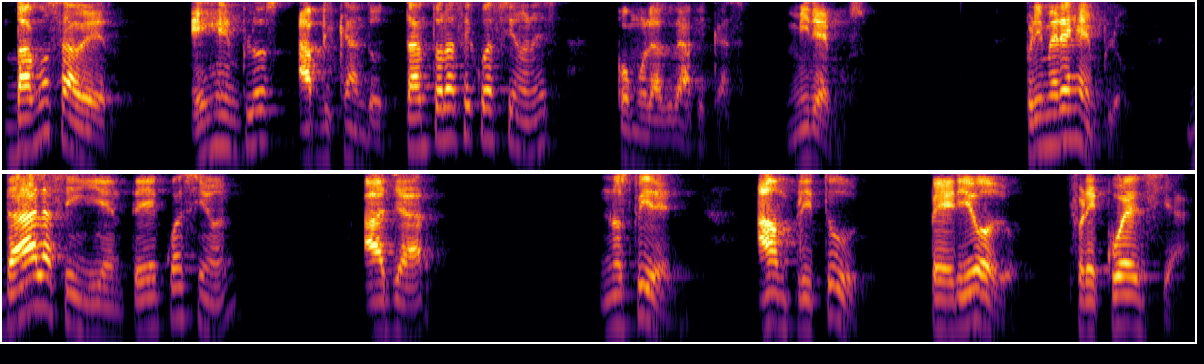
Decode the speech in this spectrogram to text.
Vamos a ver ejemplos aplicando tanto las ecuaciones como las gráficas. Miremos. Primer ejemplo. Dada la siguiente ecuación, hallar, nos piden amplitud, periodo, frecuencia,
